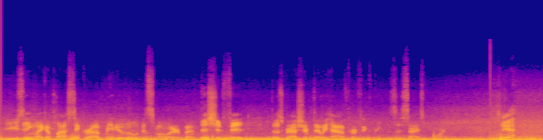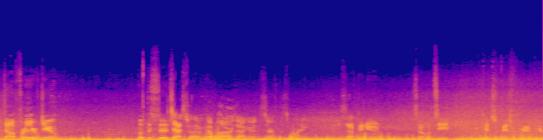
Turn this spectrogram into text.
If you're using like a plastic grub, maybe a little bit smaller, but this should fit those grass shrimp that we have perfectly. This is a size one. So yeah, without further ado, put this to the test. We'll have a couple hours out here in the surf this morning, this afternoon. So let's see if we catch fish around here.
